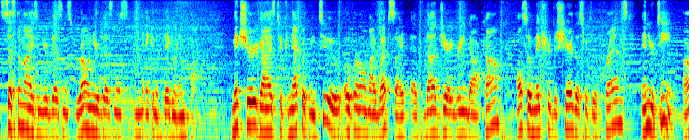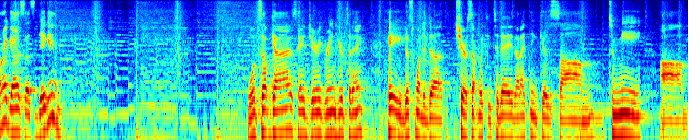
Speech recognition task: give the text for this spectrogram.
systemizing your business, growing your business, and making a bigger impact. Make sure, guys, to connect with me too over on my website at thejerrygreen.com. Also, make sure to share this with your friends and your team. All right, guys, let's dig in. What's up, guys? Hey, Jerry Green here today. Hey, just wanted to share something with you today that I think is, um, to me, um,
